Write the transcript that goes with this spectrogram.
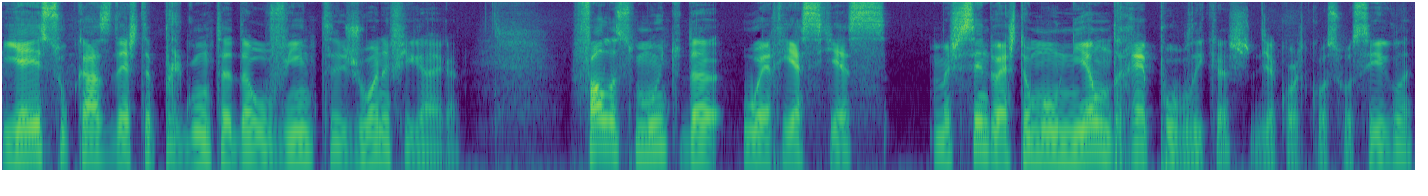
E é esse o caso desta pergunta da ouvinte Joana Figueira. Fala-se muito da URSS, mas sendo esta uma união de repúblicas, de acordo com a sua sigla,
